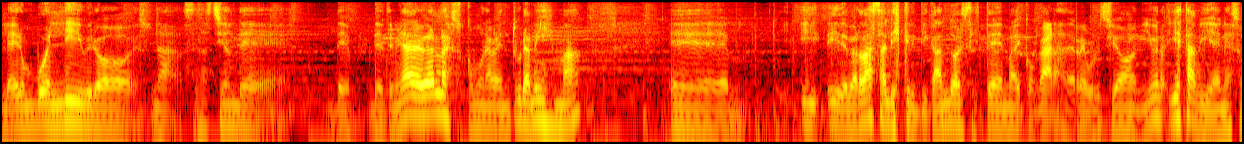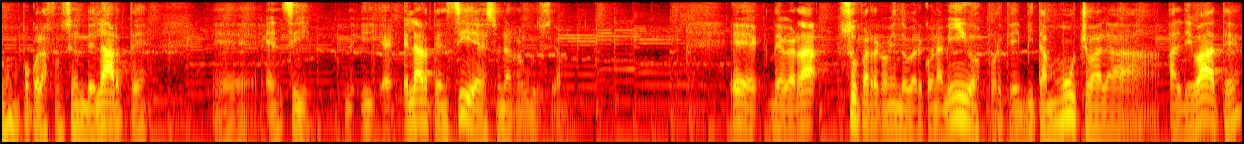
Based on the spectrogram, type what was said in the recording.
leer un buen libro, es una sensación de, de, terminar de verla, es como una aventura misma. Eh, y, de verdad salís criticando al sistema y con ganas de revolución. Y, y está bien, eso es un poco la función del arte eh, en sí. Y el arte en sí es una revolución. Eh, de verdad, súper recomiendo ver con amigos porque invita mucho al debate.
